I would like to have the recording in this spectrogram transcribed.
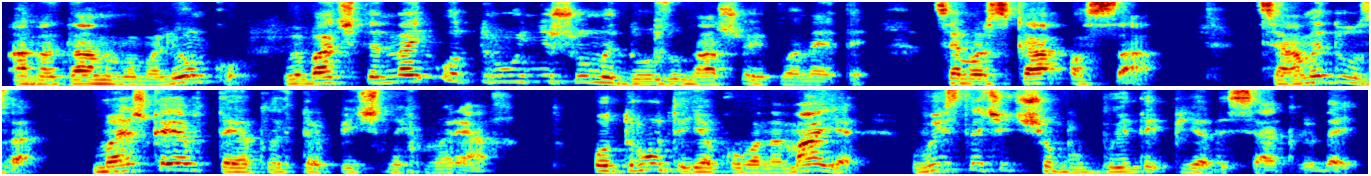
А на даному малюнку ви бачите найотруйнішу медузу нашої планети це морська оса. Ця медуза мешкає в теплих тропічних морях. Отрути, яку вона має, вистачить, щоб убити 50 людей.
